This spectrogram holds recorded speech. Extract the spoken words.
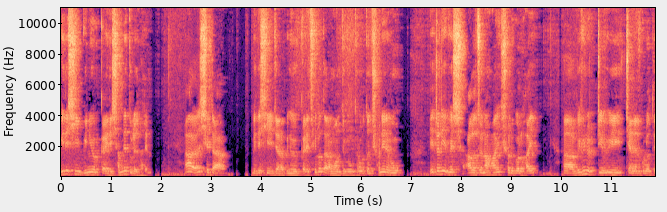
বিদেশি বিনিয়োগকারীদের সামনে তুলে ধরেন। আর সেটা বিদেশি যারা বিনিয়োগকারী ছিল, তারা মন্ত্রীমুগ্ধের মতন শোনেন এবং এটা নিয়ে বেশ আলোচনা হয় সরগোল হয়। বিভিন্ন টিভি চ্যানেলগুলোতে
